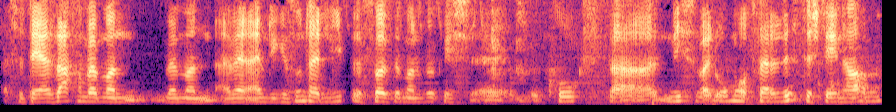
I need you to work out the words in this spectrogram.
also der Sachen, wenn man, wenn man, wenn einem die Gesundheit lieb ist, sollte man wirklich äh, Koks da nicht so weit oben auf seiner Liste stehen haben.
